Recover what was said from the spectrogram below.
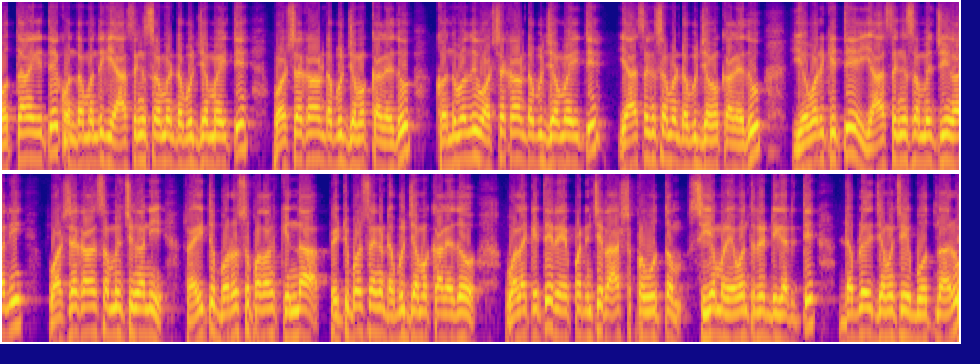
మొత్తానికి అయితే కొంతమందికి యాసంగి సమయం డబ్బులు జమ అయితే వర్షాకాలం డబ్బులు జమ కాలేదు. కొంతమంది వర్షాకాలం డబ్బులు జమ అయితే యాసంగి సమయం డబ్బులు జమ కాలేదు. ఎవరికైతే యాసంగి సంబంధించి కానీ వర్షాకాలం సంబంధించి కానీ రైతు భరోసా పథకం కింద పెట్టుబడి సంఘం డబ్బులు జమ కాలేదో వాళ్ళకైతే రేపటి నుంచి రాష్ట్ర ప్రభుత్వం సీఎం రేవంత్ రెడ్డి గారు అయితే డబ్బులు అయితే జమ చేయబోతున్నారు.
